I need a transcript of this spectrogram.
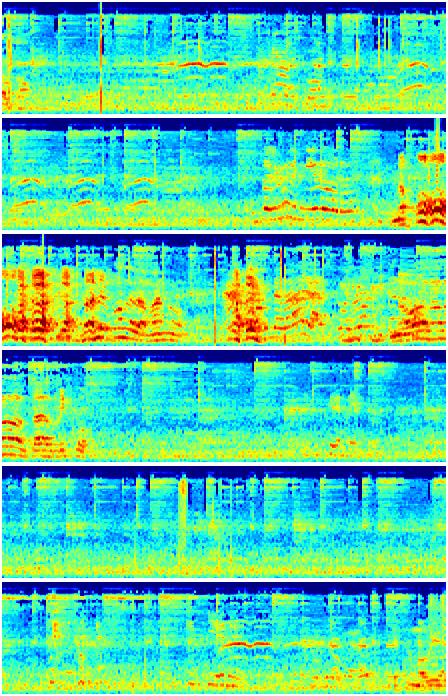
Ojo. Qué No, no le ponga la mano. Ah, pues me va a dar asco, ¿no? No, no, no, está rico. Es excremento. ¿Qué quieres? Es su novia.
